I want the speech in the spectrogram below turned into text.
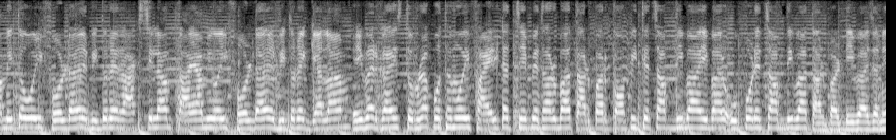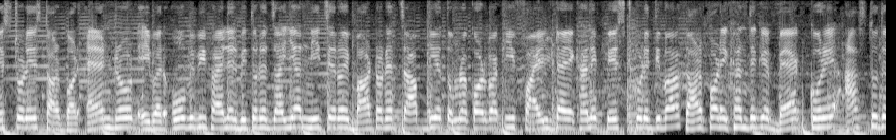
আমি তো ওই ফোল্ডারের ভিতরে রাখছিলাম, তাই আমি ওই ফোল্ডারের ভিতরে গেলাম। এবার গাইস তোমরা প্রথমে ওই ফাইলটা চেপে ধরবা, তারপর কপিতে চাপ দিবা, এবার উপরে চাপ দিবা, তারপর ডিভাইস এন্ড স্টোরেজ তারপর অ্যান্ড্রয়েড এইবার ওবিবি ফাইলের ভিতরে যাইয়া নিচের ওই বাটনে চাপ দিয়ে তোমরা করবা কি, ফাইলটা এখানে পেস্ট করে দিবা। তারপর এখান থেকে ব্যাক করে আস্তুতে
